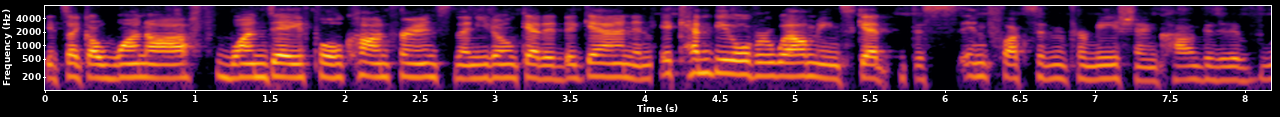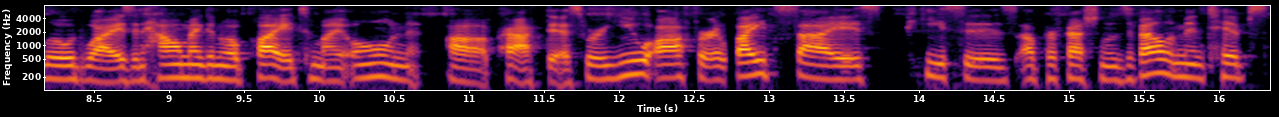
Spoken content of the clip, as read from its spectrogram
it's like a one-off one day full conference then you don't get it again. And it can be overwhelming to get this influx of information cognitive load wise and how am I going to apply it to my own uh, practice where you offer bite-sized pieces of professional development tips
